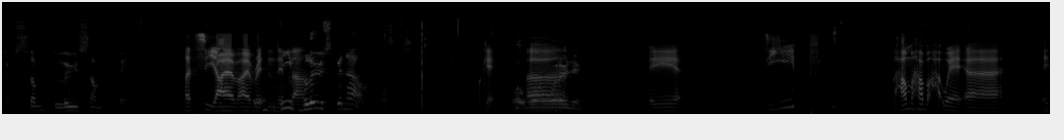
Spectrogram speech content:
There was some blue something. Let's see. I have I've written it Deep down. blue spinel was it? Okay, What, what, what are Uh, you doing? a deep. How how, how wait uh a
